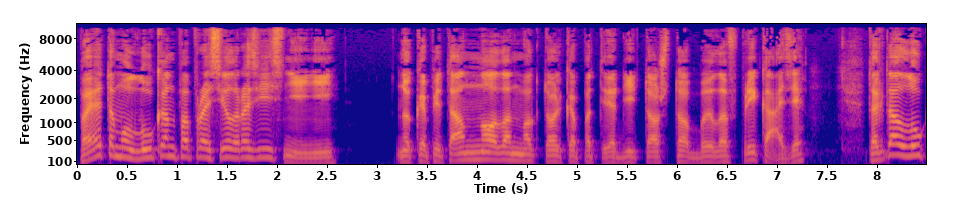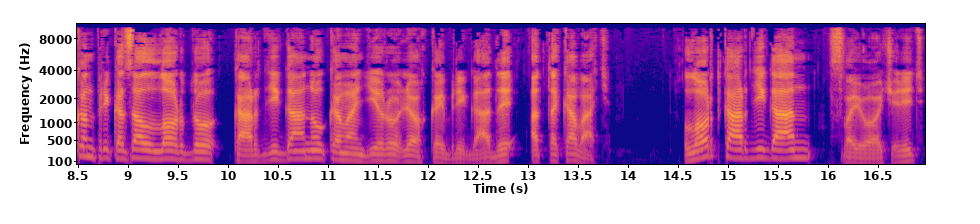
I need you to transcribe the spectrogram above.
Поэтому Лукан попросил разъяснений, но капитан Нолан мог только подтвердить то, что было в приказе. Тогда Лукан приказал лорду Кардигану, командиру легкой бригады, атаковать. Лорд Кардиган, в свою очередь,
